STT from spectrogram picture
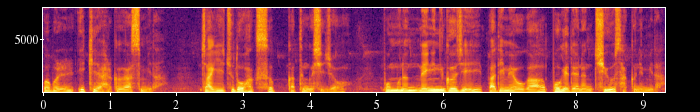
법을 익혀야 할 것 같습니다. 자기 주도 학습 같은 것이죠. 본문은 맹인 거지 바디메오가 보게 되는 치유 사건입니다.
